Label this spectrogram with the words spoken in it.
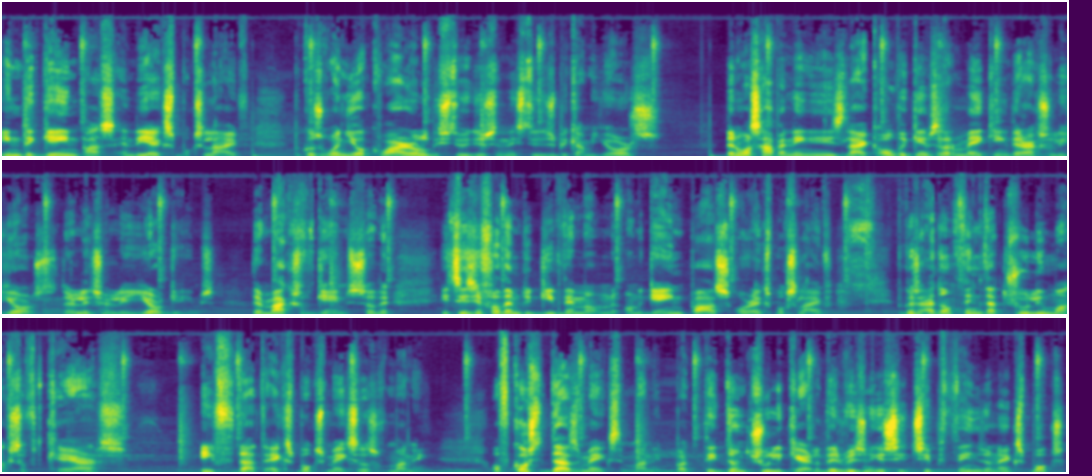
in the Game Pass and the Xbox Live. Because when you acquire all these studios and the studios become yours, then what's happening is like all the games that are making, they're actually yours. They're literally your games They're Microsoft games, so it's easy for them to give them on, on Game Pass or Xbox Live because I don't think that truly Microsoft cares if that Xbox makes lots of money. Of course, it does make some money, but they don't truly care. The reason you see cheap things on Xbox,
